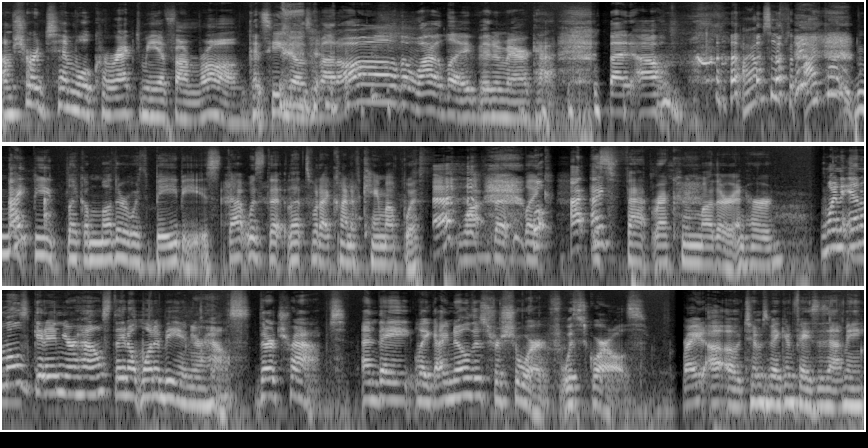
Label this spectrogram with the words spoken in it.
I'm sure Tim will correct me if I'm wrong because he knows about all the wildlife in America. But um, I also th- I thought it might be like a mother with babies. That was the that's what I kind of came up with. What, the, like Well, I- I- this fat raccoon mother and her when animals get in your house, they don't want to be in your house. They're trapped. And they, like, I know this for sure with squirrels. Right? Uh oh, Tim's making faces at me.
